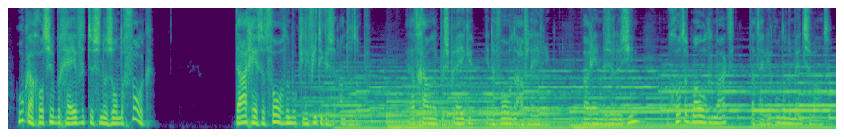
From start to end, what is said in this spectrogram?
Hoe kan God zich begeven tussen een zondig volk? Daar geeft het volgende boek Leviticus antwoord op. En dat gaan we ook bespreken in de volgende aflevering, waarin we zullen zien hoe God het mogelijk maakt dat hij weer onder de mensen woont.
